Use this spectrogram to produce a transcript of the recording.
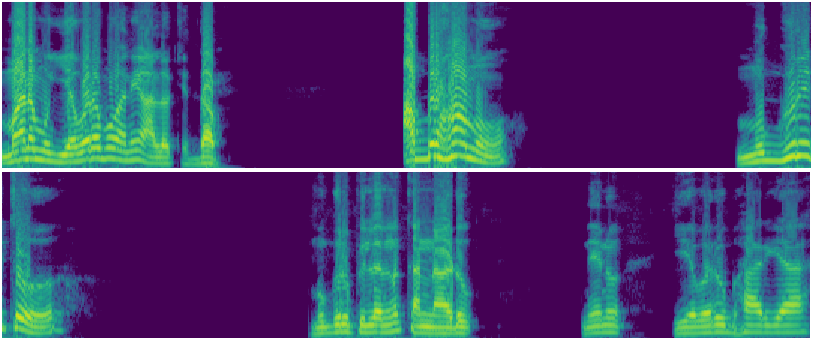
మనము ఎవరము అని ఆలోచిద్దాం. అబ్రహాము ముగ్గురితో ముగ్గురు పిల్లలను కన్నాడు. నేను ఎవరు భార్య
